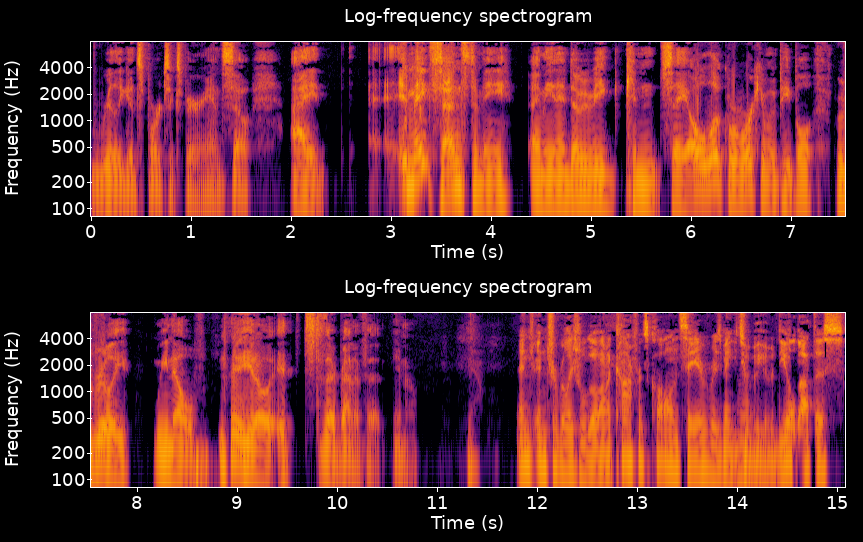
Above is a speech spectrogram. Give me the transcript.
really good sports experience. So I it makes sense to me. I mean, and WWE can say, "Oh, look, we're working with people who really we know, you know, it's to their benefit." You know. Yeah, and, and Triple H will go on a conference call and say everybody's making too big of a deal about this.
